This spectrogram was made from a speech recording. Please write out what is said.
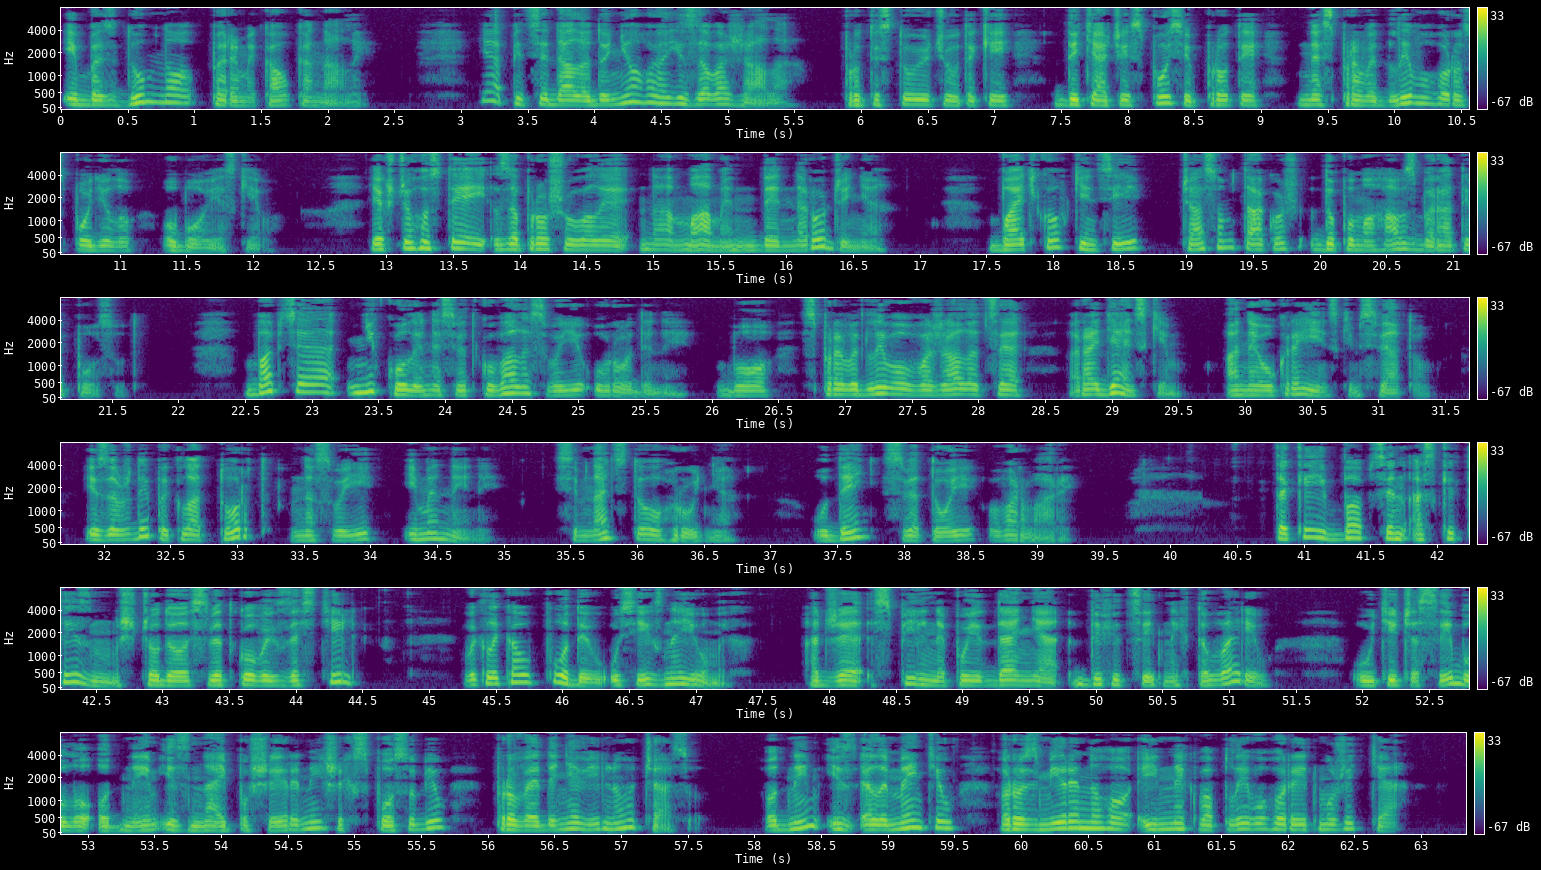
і бездумно перемикав канали. Я підсідала до нього і заважала, протестуючи у такий дитячий спосіб проти несправедливого розподілу обов'язків. Якщо гостей запрошували на мамин день народження, батько в кінці часом також допомагав збирати посуд. Бабця ніколи не святкувала свої уродини, бо справедливо вважала це радянським, а не українським святом, і завжди пекла торт на свої іменини 17 грудня, у День Святої Варвари. Такий бабцин аскетизм щодо святкових застіль викликав подив усіх знайомих, адже спільне поїдання дефіцитних товарів у ті часи було одним із найпоширеніших способів проведення вільного часу, одним із елементів розміреного і неквапливого ритму життя,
